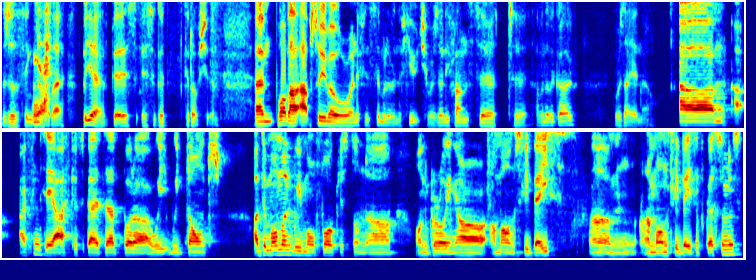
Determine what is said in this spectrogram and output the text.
There's other things Yeah. out there, but yeah, but it's it's a good good option. Um, what about AppSumo or anything similar in the future? Is there any plans to to have another go, or is that it now? Um, I- think they ask us about that, but uh, we we don't. At the moment, we're more focused on uh, on growing our, our monthly base, um, a monthly base of customers,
